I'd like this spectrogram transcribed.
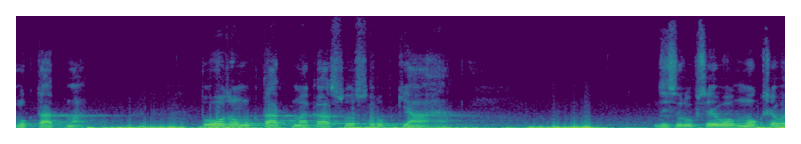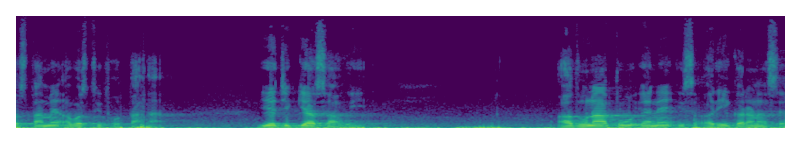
मुक्तात्मा। तो वो जो मुक्तात्मा का स्वस्वरूप क्या है? जिस रूप से वो मोक्ष अवस्था में अवस्थित होता है। ये जिज्ञासा हुई। अधुनातु यानी इस अधिकरण से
